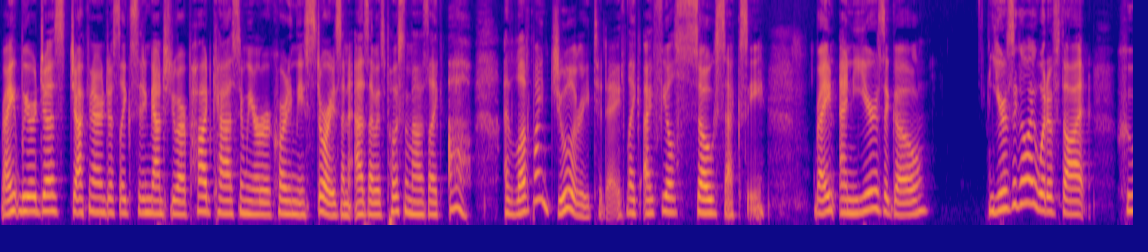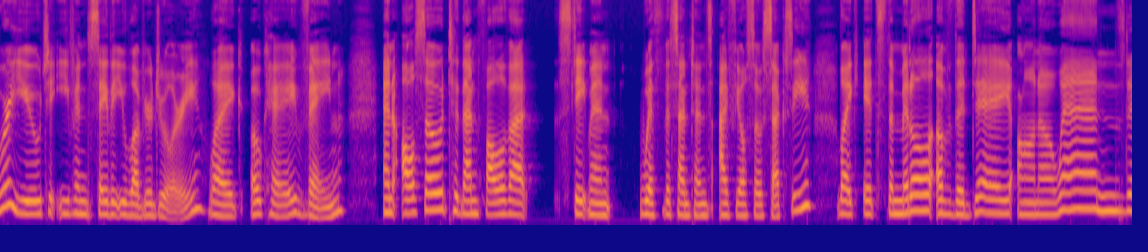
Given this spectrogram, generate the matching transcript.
Right? We were just, Jack and I were just like sitting down to do our podcast and we were recording these stories. And as I was posting them, I was like, oh, I love my jewelry today. Like, I feel so sexy. Right. And years ago, years ago, I would have thought, who are you to even say that you love your jewelry? Like, okay, vain. And also to then follow that statement with the sentence, I feel so sexy. Like it's the middle of the day on a Wednesday,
